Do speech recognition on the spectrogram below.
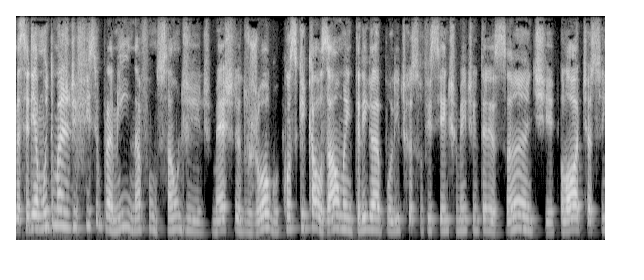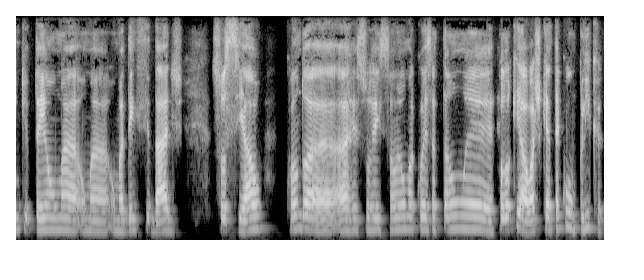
mas seria muito mais difícil para mim, na função de, de, mestre do jogo, conseguir causar uma intriga política suficientemente interessante, plot assim que tenha uma, uma, uma densidade social quando a, a ressurreição é uma coisa tão é, coloquial. Acho que até complica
